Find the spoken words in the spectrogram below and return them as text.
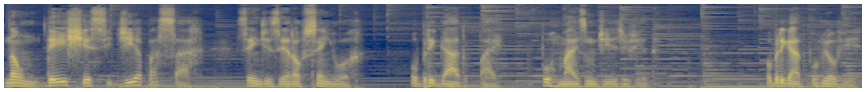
não deixe esse dia passar sem dizer ao Senhor: Obrigado, Pai, por mais um dia de vida. Obrigado por me ouvir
